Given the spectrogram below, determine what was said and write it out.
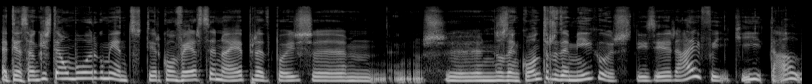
Atenção que isto é um bom argumento, ter conversa, não é? Para depois hum, nos, eh, nos encontros de amigos dizer, ai, fui aqui e tal,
